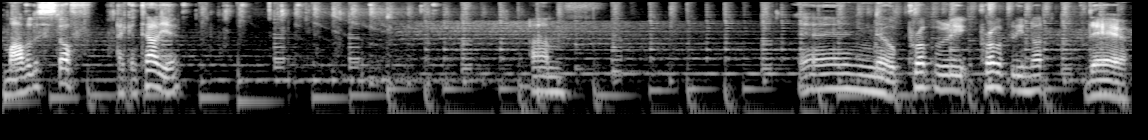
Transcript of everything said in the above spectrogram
Marvelous stuff, I can tell you. Um, uh, no, probably probably not there.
